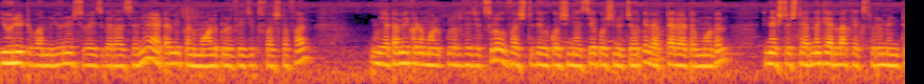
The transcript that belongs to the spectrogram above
unit one units వైజ్గా రాశాను. Atomic and molecular physics first of all atomic and molecular ఫిజిక్స్లో ఫస్ట్ క్వశ్చన్ ఎస్ఏ క్వశ్చన్ వచ్చేవరకు vector atom model next Stern కెర్లాక్ ఎక్స్పెరిమెంట్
